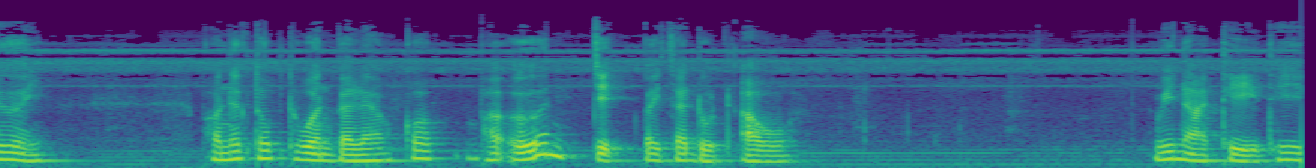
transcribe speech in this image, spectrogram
เรื่อยๆ พอนึกทบทวนไปแล้วก็เผอิญจิตไปสะดุดเอา วินาทีที่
